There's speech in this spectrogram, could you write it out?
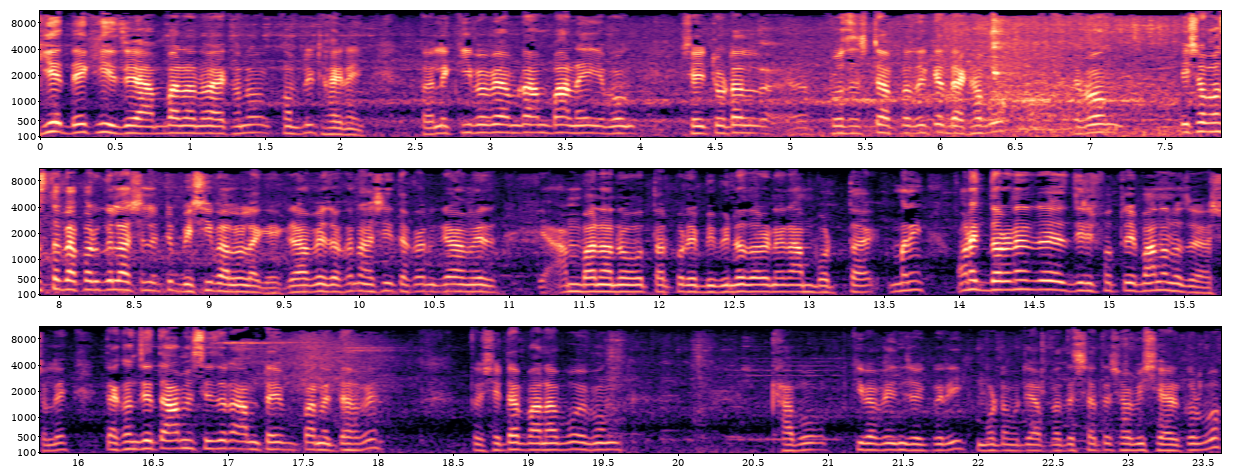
গিয়ে দেখি যে আম বানানো এখনও কমপ্লিট হয় নাই। তাহলে কীভাবে আমরা আম বানাই এবং সেই টোটাল প্রসেসটা আপনাদেরকে দেখাবো। এবং এই সমস্ত ব্যাপারগুলো আসলে একটু বেশি ভালো লাগে। গ্রামে যখন আসি তখন গ্রামের আম বানানো, তারপরে বিভিন্ন ধরনের আম ভর্তা মানে অনেক ধরনের জিনিসপত্রই বানানো যায় আসলে। এখন যেহেতু আমের সিজন আমটাই বানাতে হবে। তো সেটা বানাবো এবং খাব, কীভাবে এনজয় করি, মোটামুটি আপনাদের সাথে সবই শেয়ার করব।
